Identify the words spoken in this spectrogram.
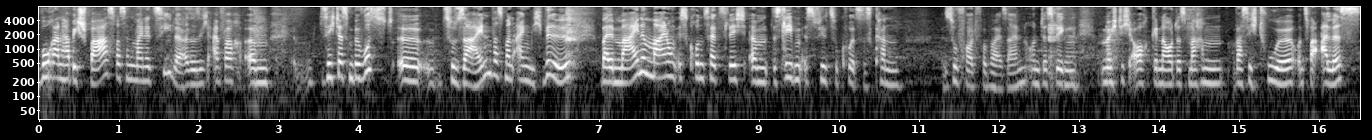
Woran habe ich Spaß? Was sind meine Ziele? Also sich einfach, ähm, sich dessen bewusst äh, zu sein, was man eigentlich will. Weil meine Meinung ist grundsätzlich, ähm, das Leben ist viel zu kurz. Es kann sofort vorbei sein. Und deswegen möchte ich auch genau das machen, was ich tue. Und zwar alles,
